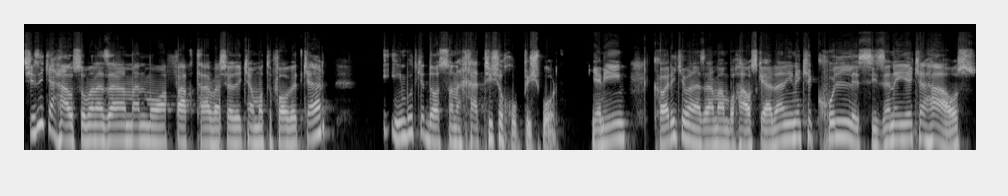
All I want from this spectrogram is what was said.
چیزی که هاوس رو به نظر من موفق تر و شاید یکم متفاوت کرد این بود که داستان خطیش خوب پیش برد یعنی کاری که به نظر من با House کردن اینه که کل season یک House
